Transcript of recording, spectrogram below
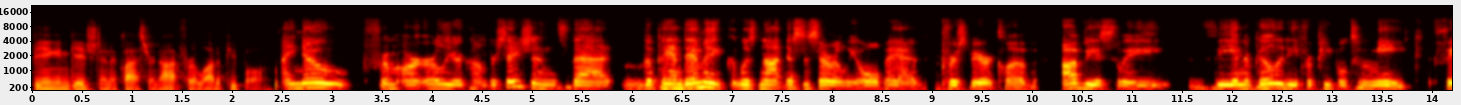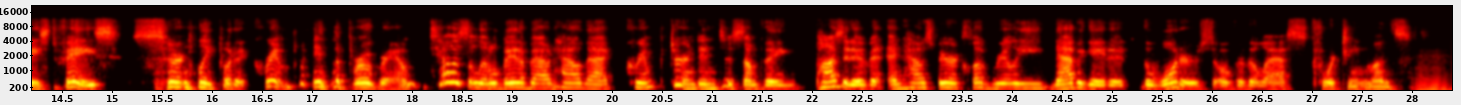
being engaged in a class or not for a lot of people. I know from our earlier conversations that the pandemic was not necessarily all bad for Spirit Club. Obviously, the inability for people to meet face to face certainly put a crimp in the program. Tell us a little bit about how that crimp turned into something positive and how Spirit Club really navigated the waters over the last 14 months. Mm.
